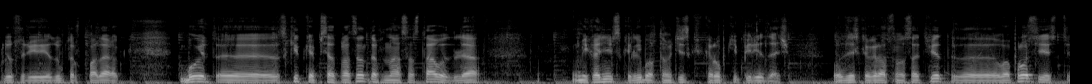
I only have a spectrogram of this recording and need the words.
плюс редуктор в подарок, будет э, скидка 50% на составы для механической либо автоматической коробки передач. Вот здесь как раз у нас ответ. Э, Вопрос есть.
